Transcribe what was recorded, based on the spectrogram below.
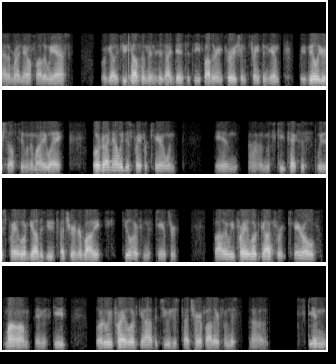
Adam right now. Father, we ask, Lord God, that you'd help him in his identity. Father, encourage him, strengthen him, reveal yourself to him in a mighty way. Lord, right now we just pray for Carolyn in uh, Mesquite, Texas. We just pray, Lord God, that you touch her in her body, heal her from this cancer. Father, we pray, Lord God, for Carol's mom in Mesquite. Lord, we pray, Lord God, that you would just touch her, Father, from this uh, skin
